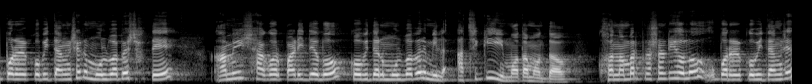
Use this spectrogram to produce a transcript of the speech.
উপরের কবিতাংশের মূলভাবের সাথে আমি সাগর পাড়ি দেব, কবিতার মূলভাবের মিল আছে কি? মতামত দাও। খ নম্বর প্রশ্নটি হলো, উপরের কবিতাংশে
